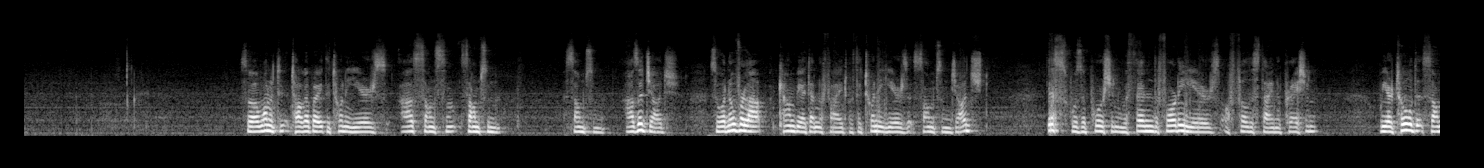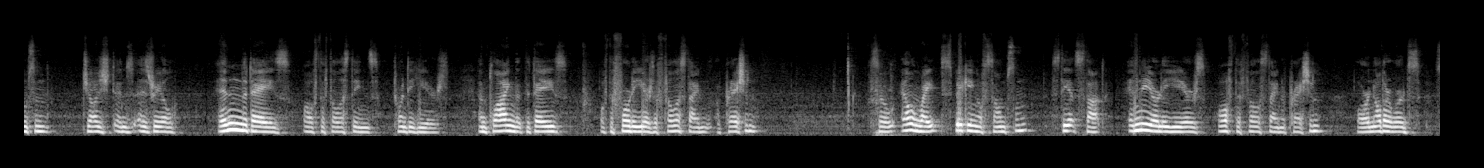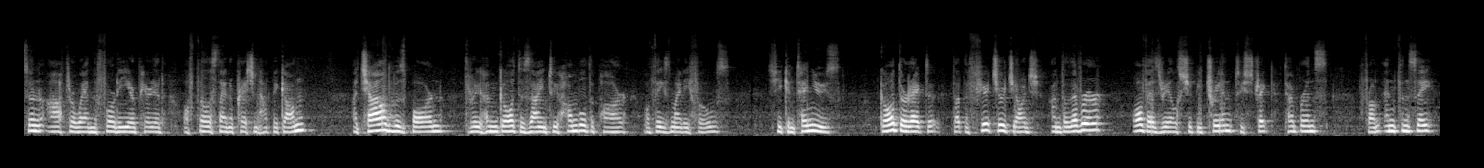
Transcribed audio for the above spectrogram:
So I wanted to talk about the 20 years as Samson, Samson, Samson as a judge. So an overlap can be identified with the 20 years that Samson judged. This was a portion within the 40 years of Philistine oppression. We are told that Samson judged in Israel in the days of the Philistines 20 years, implying that the days of the 40 years of Philistine oppression. So Ellen White, speaking of Samson, states that in the early years of the Philistine oppression, or in other words, soon after when the 40 year period of Philistine oppression had begun, a child was born through whom God designed to humble the power of these mighty foes. She continues, God directed that the future judge and deliverer of Israel should be trained to strict temperance from infancy,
